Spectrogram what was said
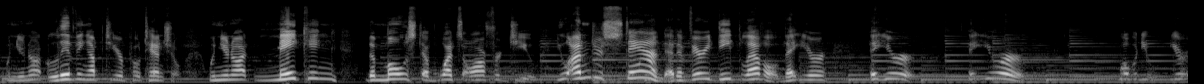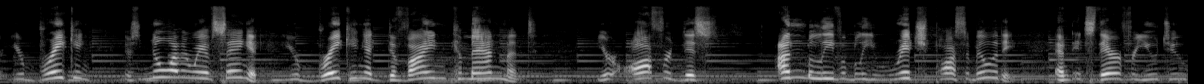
when you're not living up to your potential, when you're not making the most of what's offered to you. You understand at a very deep level that you're that you're that you're what would you you're you're breaking there's no other way of saying it. You're breaking a divine commandment. You're offered this unbelievably rich possibility, and it's there for you to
